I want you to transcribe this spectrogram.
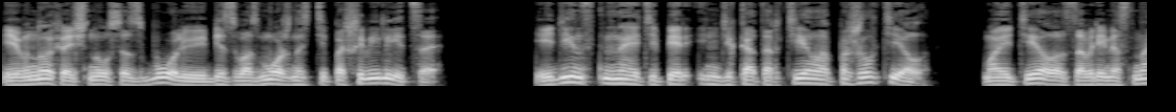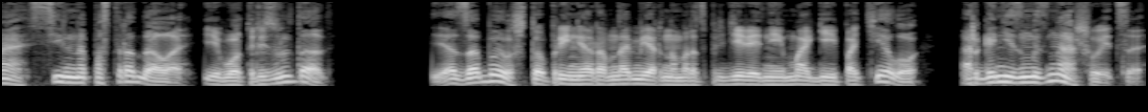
и вновь очнулся с болью и без возможности пошевелиться. Единственное, теперь индикатор тела пожелтел. Мое тело за время сна сильно пострадало, и вот результат. Я забыл, что при неравномерном распределении магии по телу организм изнашивается,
